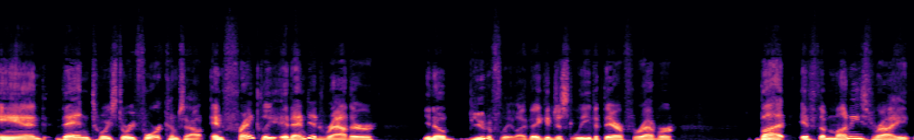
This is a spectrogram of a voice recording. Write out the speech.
And then Toy Story four comes out, and frankly, it ended rather, you know, beautifully. Like they could just leave it there forever. But if the money's right,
